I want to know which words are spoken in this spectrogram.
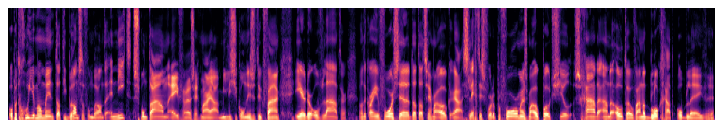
op het goede moment dat die brandstof ontbrandt. En niet spontaan even, zeg maar, ja, milliseconden is natuurlijk vaak eerder of later. Want dan kan je je voorstellen dat dat zeg maar ook ja, slecht is voor de performance, maar ook potentieel schade aan de auto of aan het blok gaat opleveren.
